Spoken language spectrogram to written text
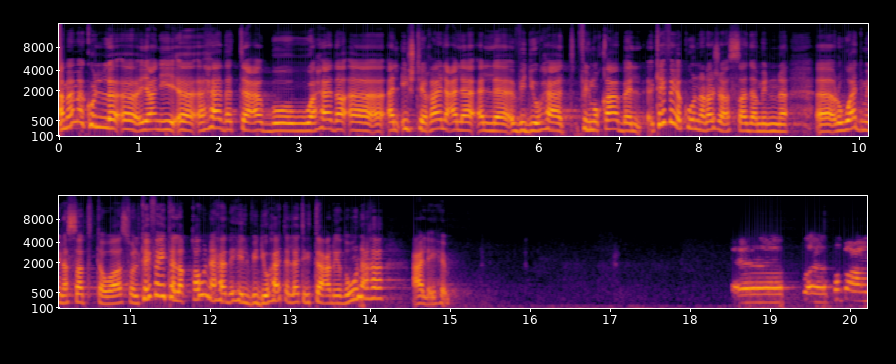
أمام كل يعني هذا التعب وهذا الاشتغال على الفيديوهات في المقابل كيف يكون رجع الصدى من رواد منصات التواصل؟ كيف يتلقون هذه الفيديوهات التي تعرضونها عليهم؟ طبعا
